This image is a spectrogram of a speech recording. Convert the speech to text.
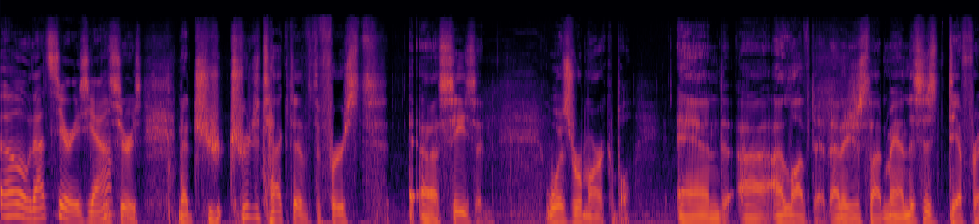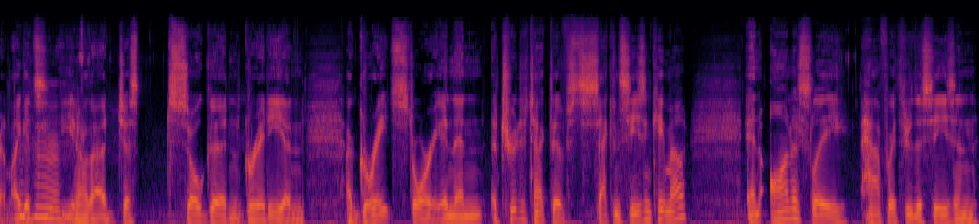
oh, that series, yeah. the series. Now, True, True Detective, the first uh, season, was remarkable, and uh, I loved it. And I just thought, man, this is different. Like it's you know just so good and gritty and a great story. And then a True Detective second season came out, and honestly, halfway through the season.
